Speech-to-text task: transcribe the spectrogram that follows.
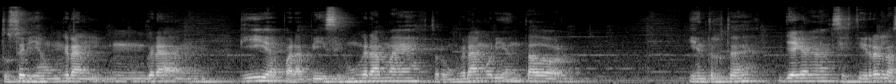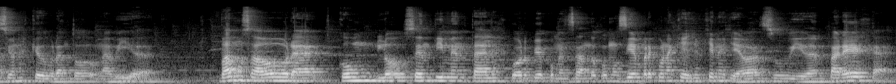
Tú serías un gran, un gran guía para Pisces, un gran maestro, un gran orientador. Y entre ustedes llegan a existir relaciones que duran toda una vida. Vamos ahora con lo sentimental, Scorpio, comenzando como siempre con aquellos quienes llevan su vida en pareja.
